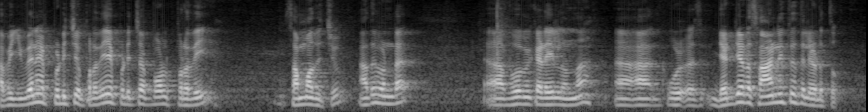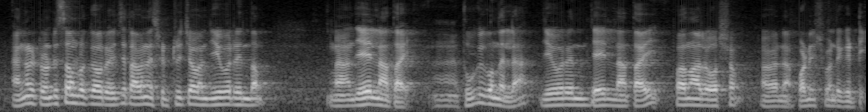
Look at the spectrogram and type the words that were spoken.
അപ്പോൾ ഇവനെ പിടിച്ചു പ്രതിയെ പിടിച്ചപ്പോൾ പ്രതി സമ്മതിച്ചു. അതുകൊണ്ട് ഭൂമിക്കടയിൽ നിന്ന് ജഡ്ജിയുടെ സാന്നിധ്യത്തിലെടുത്തു. അങ്ങനെ ട്വന്റി സെവൻ റിക്കവറി വെച്ചിട്ട് അവനെ ശിക്ഷിച്ചു അവൻ ജയിലിനകത്തായി. തൂക്കിക്കൊന്നില്ല. ജീവരേന്ദ്രൻ ജയിലിനകത്തായി. പതിനാല് വർഷം പിന്നെ പണിഷ്മെന്റ് കിട്ടി.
